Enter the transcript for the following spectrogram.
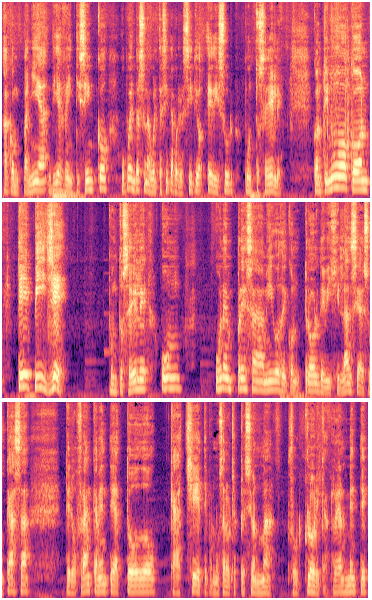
a compañía 1025 o pueden darse una vueltecita por el sitio edisur.cl. Continúo con tpy.cl, un, una empresa, amigos, de control, de vigilancia de su casa, pero francamente a todo cachete, por no usar otra expresión más folclórica. Realmente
